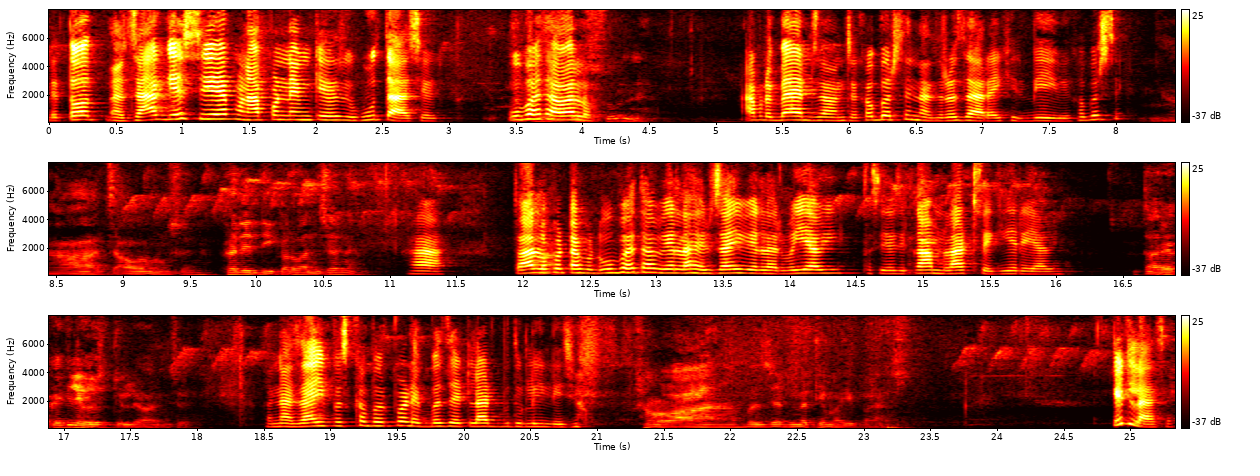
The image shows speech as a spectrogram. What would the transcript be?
એટલે તો જાગે છે પણ આપણને એમ કે હુતા છે. ઊભા થાવ હાલો. આપણે બહાર જવાનું છે ખબર છે ને? આજ રજા રાખી બે ખબર છે? હા જવાનું છે ને. ખરીદી કરવાની છે ને. હા. તો હાલો ફટાફટ ઊભા થાવ વેલા હેર જાય વેલા હેર વહી આવી પછી હજી કામ લાટશે ઘેરે આવી તારે કેટલી વસ્તુ લેવાની છે? ના જાય પછી ખબર પડે બજેટ લાટ બધું લઈ લેજો. હા બજેટ નથી મારી પાસે. કેટલા છે?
